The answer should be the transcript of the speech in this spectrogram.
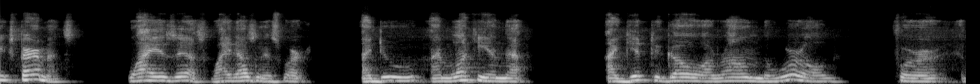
experiments why is this? Why doesn't this work? I do, I'm lucky in that I get to go around the world for a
